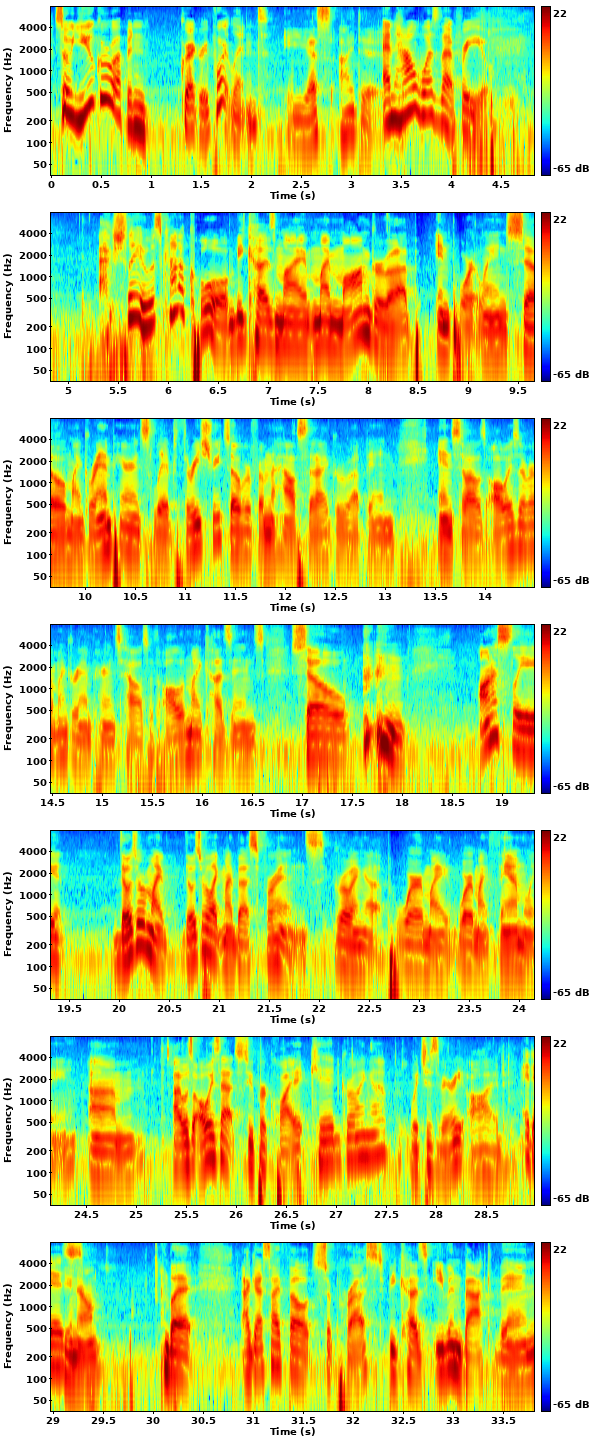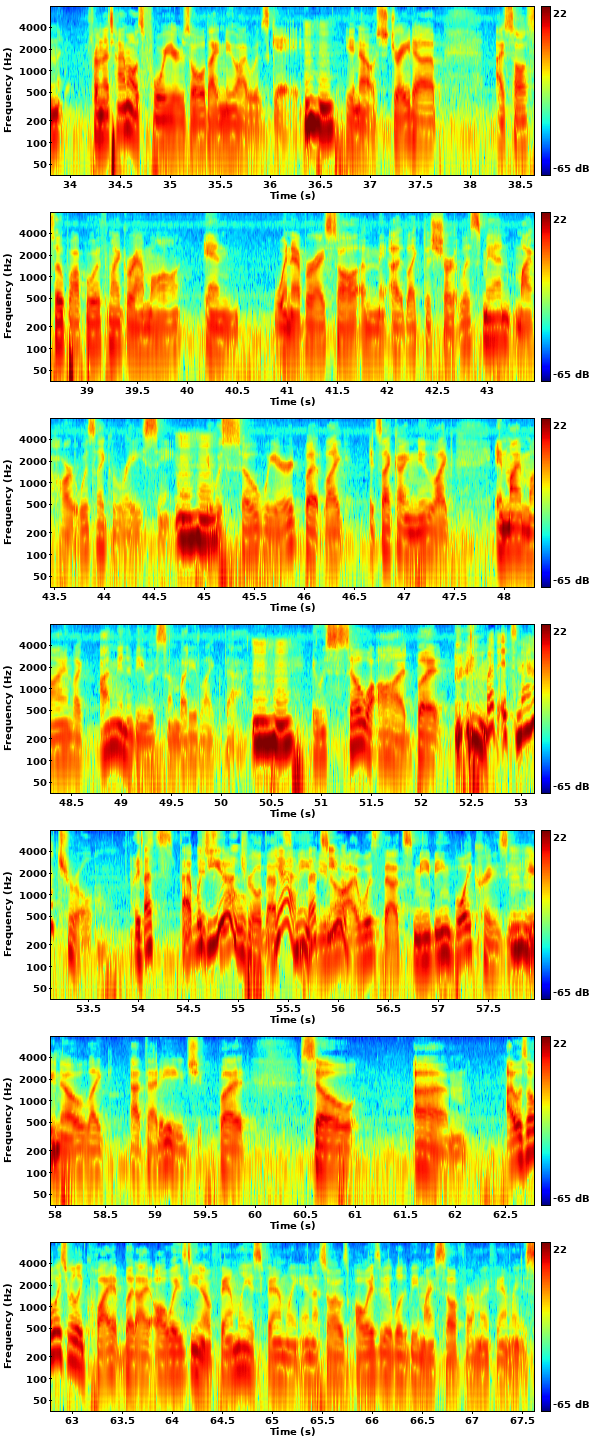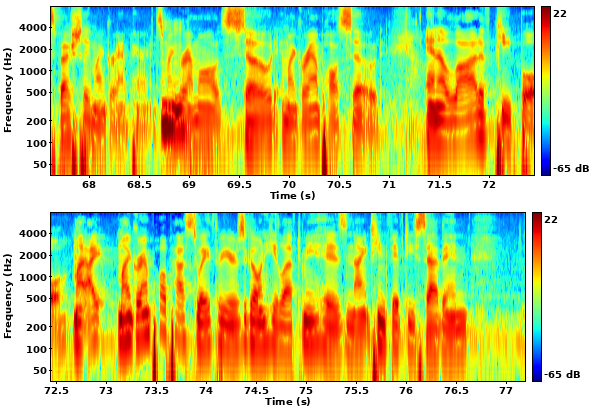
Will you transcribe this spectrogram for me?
so you grew up in Gregory-Portland Yes, I did. and how was that for you Actually, it was kind of cool because my my mom grew up in Portland, so my grandparents lived three streets over from the house that I grew up in, and so I was always over at my grandparents' house with all of my cousins. So, honestly, those were my those were like my best friends growing up. Where my were my family. Um, I was always that super quiet kid growing up, which is very odd. It is. you know, but I guess I felt suppressed because even back then, from the time I was four years old, I knew I was gay. Mm-hmm. You know, straight up. I saw soap opera with my grandma, and whenever I saw a, ma- uh, like the shirtless man, my heart was like racing. Mm-hmm. It was so weird, but like it's like I knew like in my mind like I'm gonna be with somebody like that. Mm-hmm. It was so odd, but but it's natural it's, that's that was it's you Natural. That's yeah, me. that's you know, you Mm-hmm. I was that's me being boy crazy. You know, like at that age. But so, um, I was always really quiet, but I always, you know, family is family, and so I was always able to be myself around my family, especially my grandparents. Mm-hmm. My grandma sewed, and my grandpa sewed, and a lot of people. My I, my grandpa passed away three years ago, and he left me his 1957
